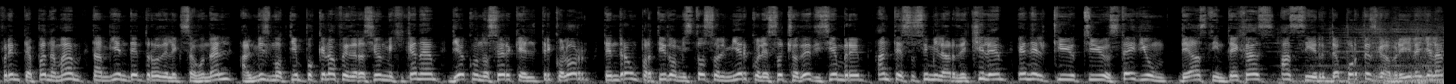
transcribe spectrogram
frente a Panamá, también dentro del hexagonal, al mismo tiempo que la Federación Mexicana dio a conocer que el tricolor tendrá un partido amistoso el miércoles 8 de diciembre ante su similar de Chile en el QT Stadium de Austin, Texas. Asir Deportes Gabriel Ayala.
